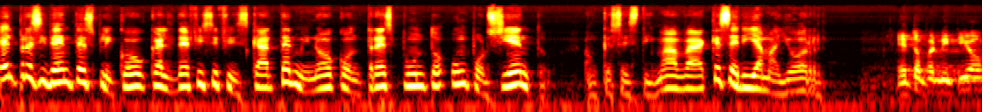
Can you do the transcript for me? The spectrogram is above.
El presidente explicó que el déficit fiscal terminó con 3.1%, aunque se estimaba que sería mayor. Esto permitió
